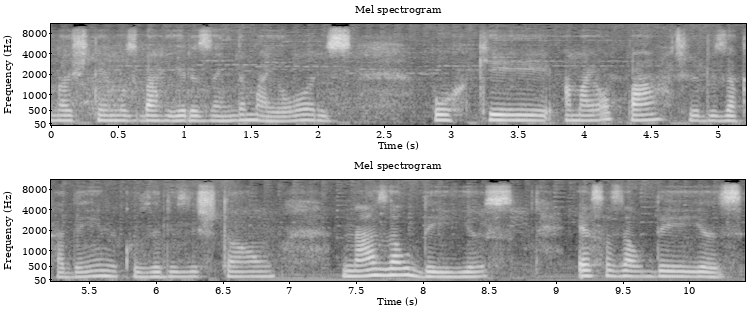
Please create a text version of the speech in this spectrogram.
nós temos barreiras ainda maiores, porque a maior parte dos acadêmicos eles estão nas aldeias. Essas aldeias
